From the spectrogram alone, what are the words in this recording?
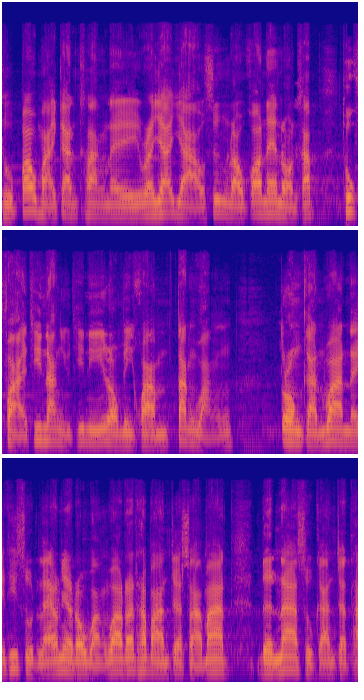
สู่เป้าหมายการคลังในระยะยาว ซึ่งเราก็แน่นอนครับ ทุกฝ่ายที่นั่งอยู่ที่นี้เรามีความตั้งหวังตรงกันว่าในที่สุดแล้วเนี่ยเราหวังว่ารัฐบาลจะสามารถเดินหน้าสู่การจัดท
